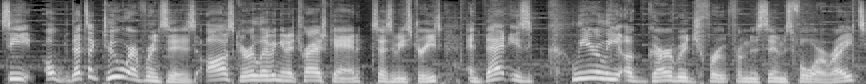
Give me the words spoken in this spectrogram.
see, oh, that's like two references. Oscar living in a trash can, Sesame Street, and that is clearly a garbage fruit from The Sims 4, right?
